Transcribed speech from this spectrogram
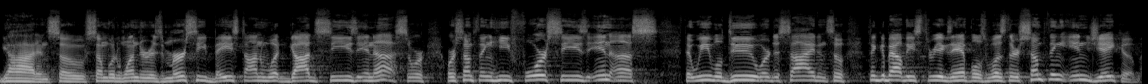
God. And so some would wonder is mercy based on what God sees in us or, or something he foresees in us that we will do or decide? And so think about these three examples. Was there something in Jacob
